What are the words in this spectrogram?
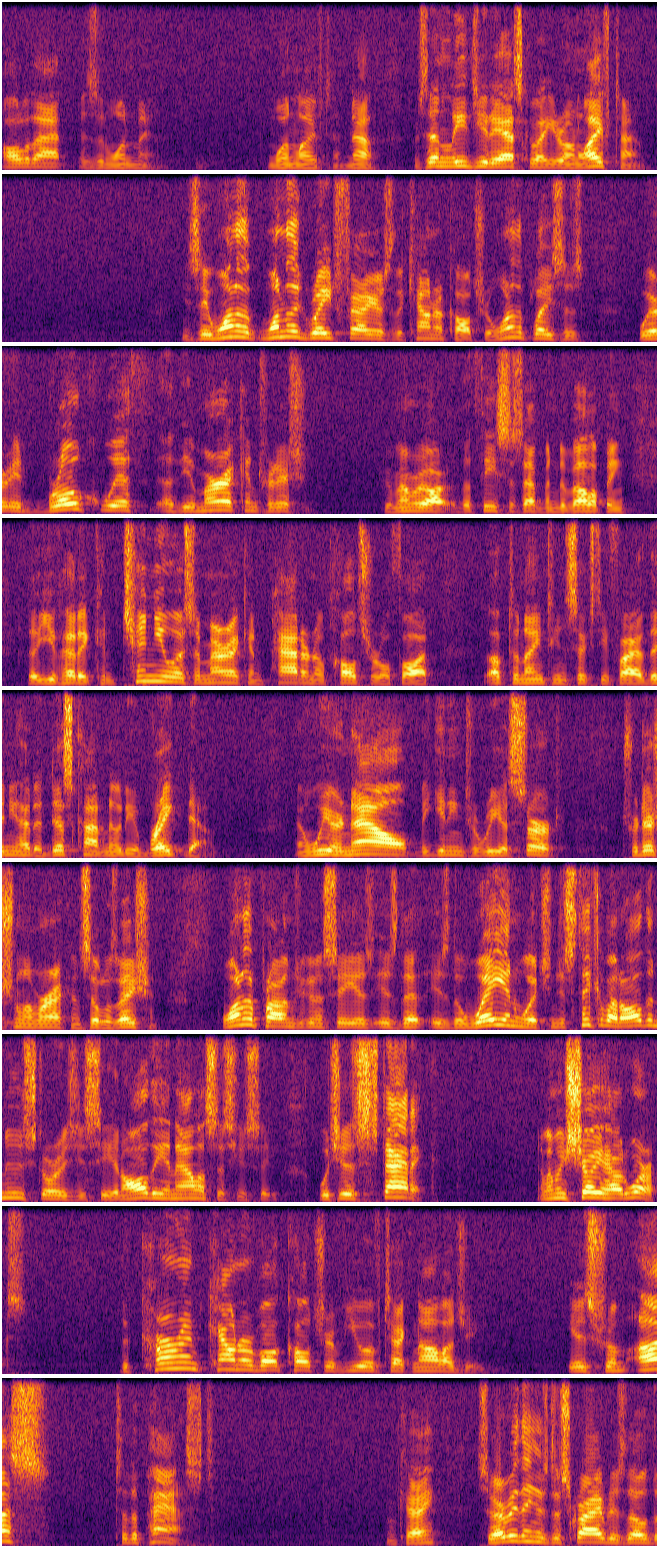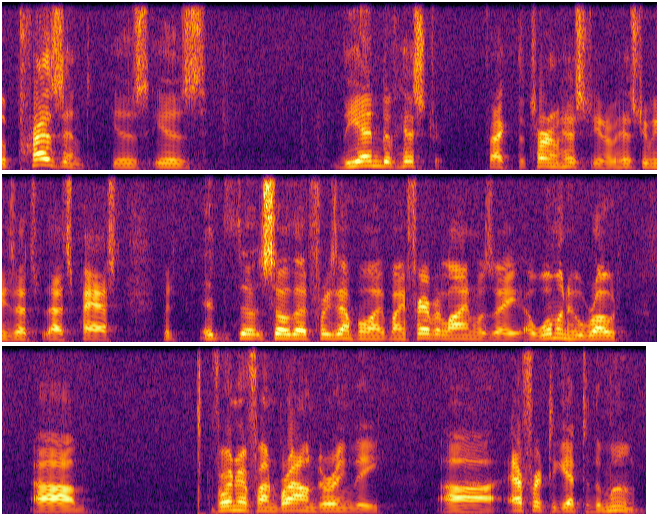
All of that is in one man, one lifetime. Now, which then leads you to ask about your own lifetime. You see, one of the, one of the great failures of the counterculture, one of the places where it broke with uh, the American tradition, if you remember our, the thesis I've been developing, that you've had a continuous American pattern of cultural thought up to 1965. Then you had a discontinuity, a breakdown. And we are now beginning to reassert traditional American civilization. One of the problems you're going to see is, is, that, is the way in which, and just think about all the news stories you see and all the analysis you see, which is static. And let me show you how it works. The current counterculture view of technology is from us to the past. Okay? So everything is described as though the present is, is the end of history. In fact, the term history, you know, history means that's, that's past. But it, so that, for example, my, my favorite line was a, a woman who wrote um, Wernher von Braun during the uh, effort to get to the moon.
